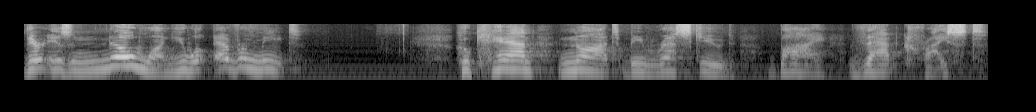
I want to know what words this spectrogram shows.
There is no one you will ever meet who cannot be rescued by that Christ.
